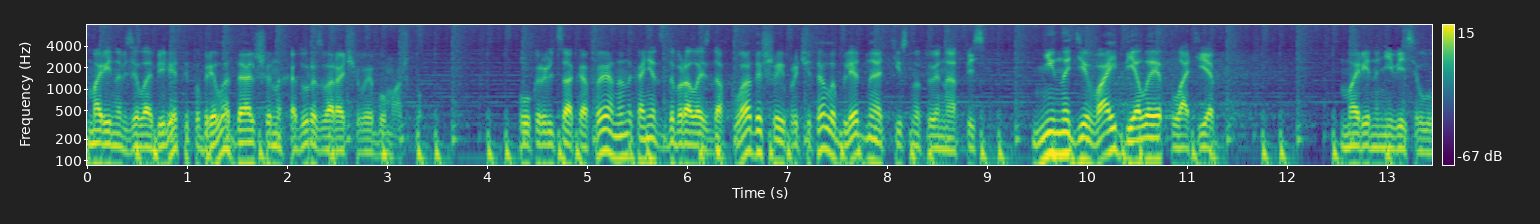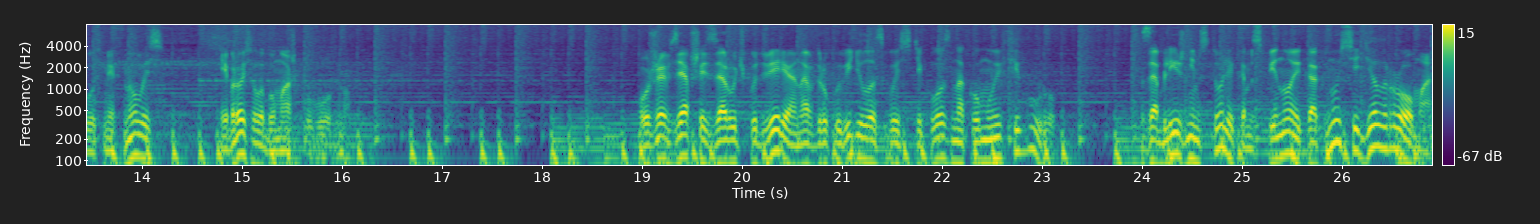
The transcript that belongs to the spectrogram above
Марина взяла билет и побрела дальше, на ходу разворачивая бумажку. У крыльца кафе она, наконец, добралась до вкладыша и прочитала бледно оттиснутую надпись «Не надевай белое платье». Марина невесело усмехнулась и бросила бумажку в урну. Уже взявшись за ручку двери, она вдруг увидела сквозь стекло знакомую фигуру. За ближним столиком спиной к окну сидел Рома.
